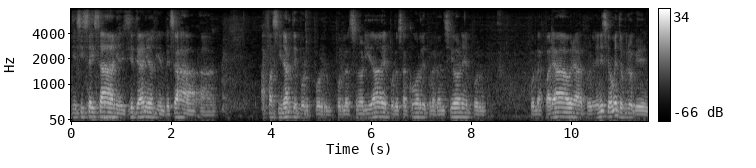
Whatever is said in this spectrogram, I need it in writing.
16 años, 17 años y empezás a, a, fascinarte por, por, por, las sonoridades, por los acordes, por las canciones, por, por las palabras. en ese momento creo que,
